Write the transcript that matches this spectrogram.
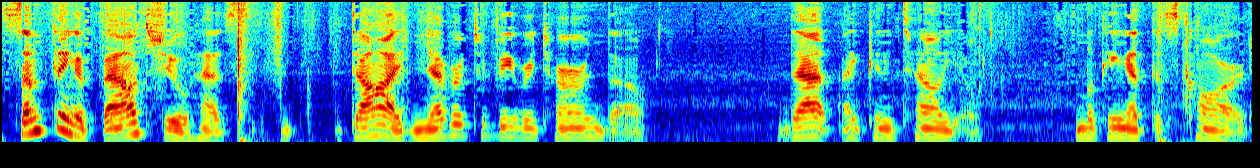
Something about you has died never to be returned though. That I can tell you. Looking at this card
